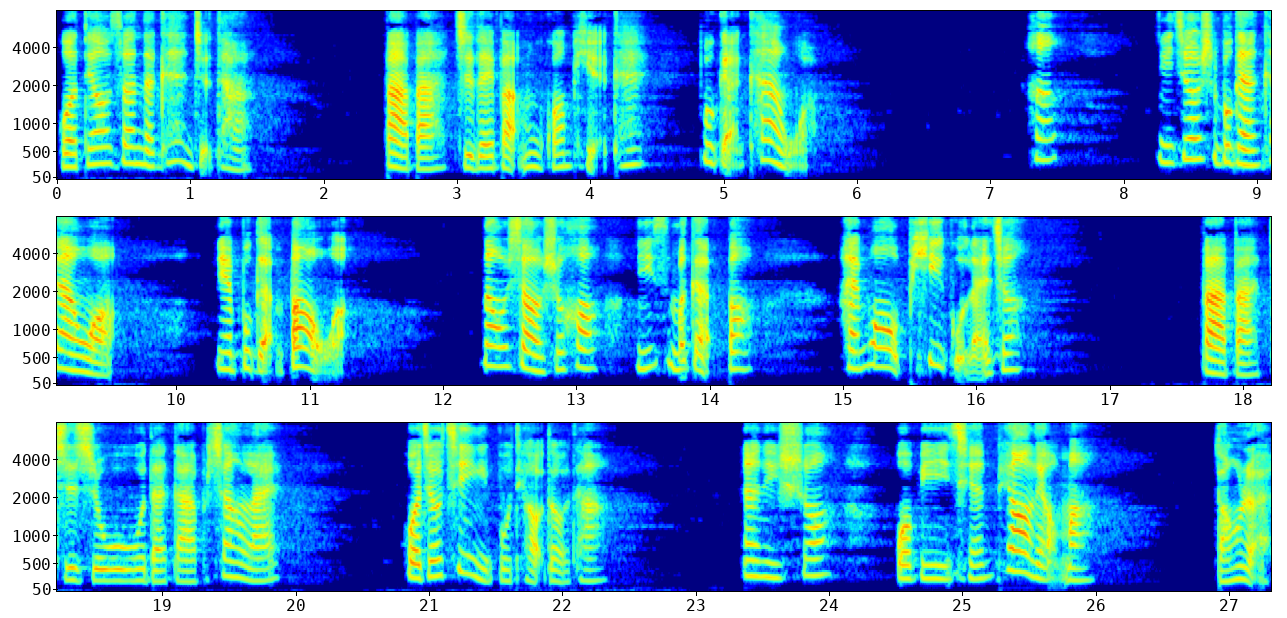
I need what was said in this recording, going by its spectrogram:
我刁钻的看着他，爸爸只得把目光撇开，不敢看我。哼，你就是不敢看我，也不敢抱我。那我小时候你怎么敢抱，还摸我屁股来着？爸爸支支吾吾的答不上来，我就进一步挑逗他。那你说我比以前漂亮吗？当然。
